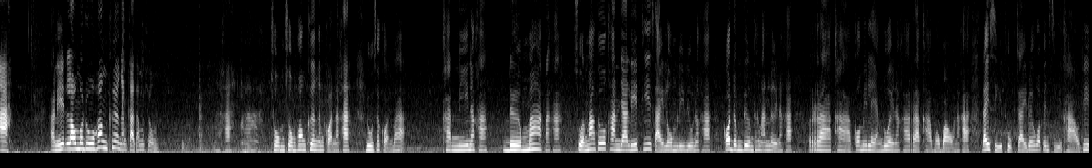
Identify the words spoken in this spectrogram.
อะอันนี้เรามาดูห้องเครื่องกันค่ะท่านผู้ชมนะคะอ่าชมชมห้องเครื่องกันก่อนนะคะ ดูซะก่อนว่าคันนี้นะคะ เดิมมากนะคะ ส่วนมากทุกคันยาริสที่สายลมรีวิวนะคะ ก็เดิมๆทั้งนั้นเลยนะคะ ราคาก็ไม่แรงด้วยนะคะ ราคาเบาๆนะคะ ได้สีถูกใจด้วยว่าเป็นสีขาวที่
